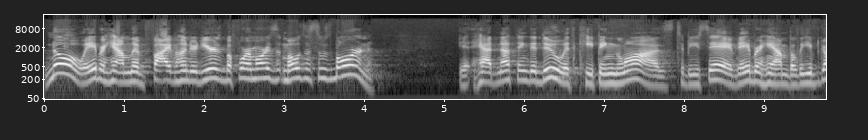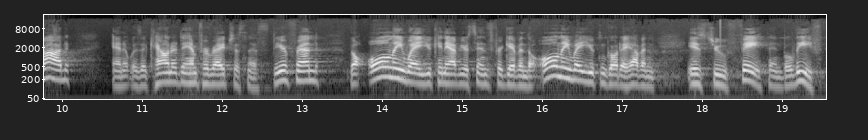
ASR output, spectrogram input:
No, Abraham lived 500 years before Moses was born. It had nothing to do with keeping laws to be saved. Abraham believed God, and it was accounted to him for righteousness. Dear friend, the only way you can have your sins forgiven, the only way you can go to heaven is through faith and belief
